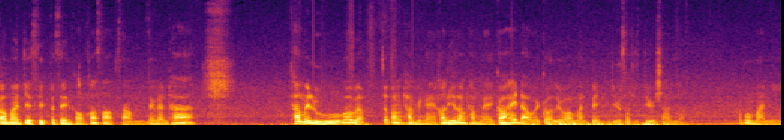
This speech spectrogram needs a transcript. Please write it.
ประมาณ 70%ของข้อสอบซ้ำดังนั้นถ้า ถ้าไม่รู้ว่าแบบจะต้องทำยังไง ข้อนี้ต้องทำไงก็ให้เดาไว้ก่อนเลยว่ามันเป็น u substitution นะก็ประมาณนี้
